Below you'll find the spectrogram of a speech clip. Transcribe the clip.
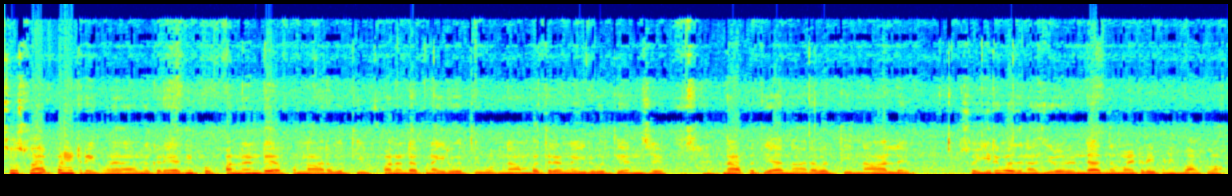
ஸோ ஸ்வாப் பண்ணி ட்ரை பண்ணதான் ஒன்றும் கிடையாது. இப்போ பன்னெண்டு அப்படின்னா அறுபத்தி பன்னெண்டு அப்படின்னா இருபத்தி ஒன்று ஐம்பத்தி ரெண்டு இருபத்தி அஞ்சு நாற்பத்தி ஆறுனா அறுபத்தி நாலு. ஸோ இருபதுனா ஜீரோ ரெண்டு. அந்த மாதிரி ட்ரை பண்ணி பார்க்கலாம்.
